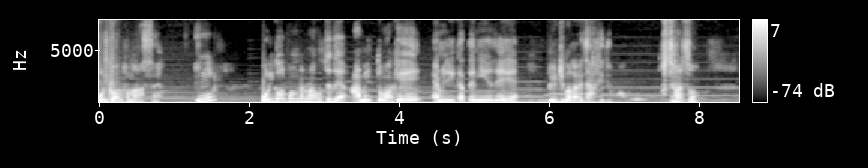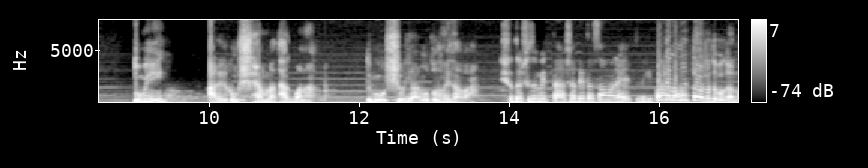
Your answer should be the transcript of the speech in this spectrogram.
পরিকল্পনা আছে। কি? পরিকল্পনাটা হচ্ছে যে আমি তোমাকে আমেরিকাতে নিয়ে যেয়ে বিউটি পার্লারে চাকরি দেবো। বুঝতে পারছ? তুমি আর এরকম শ্যামলা থাকবা না। তুমি ঐশ্বরিয়ার মতন হয়ে যাবা। শুধু শুধু মিথ্যা আশা দিতেছ আমারে তুমি কি পারবা? মিথ্যা কথা দেবো কেন?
